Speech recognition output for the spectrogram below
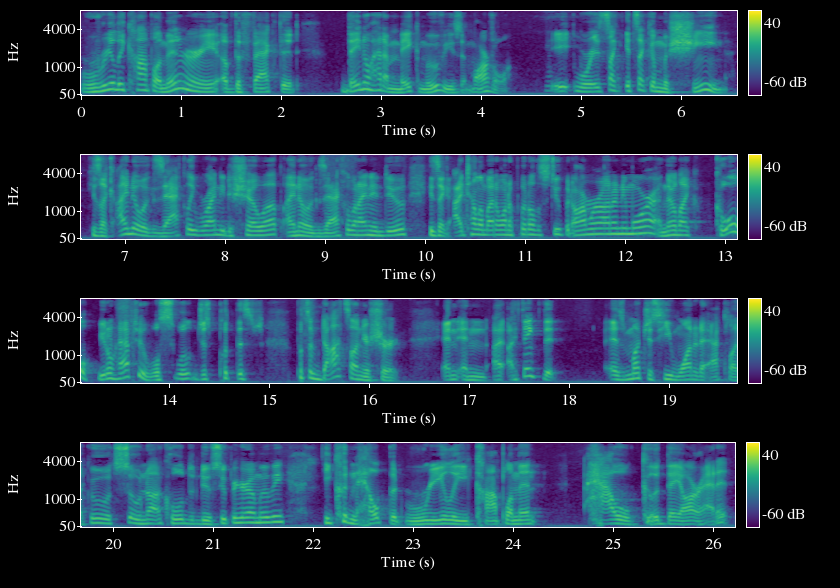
really complimentary of the fact that they know how to make movies at Marvel. It- where it's like it's like a machine. He's like, I know exactly where I need to show up. I know exactly what I need to do. He's like, I tell them I don't want to put all the stupid armor on anymore, and they're like, Cool, you don't have to. We'll we'll just put this put some dots on your shirt. And and I, I think that as much as he wanted to act like, oh, it's so not cool to do a superhero movie, he couldn't help but really compliment how good they are at it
